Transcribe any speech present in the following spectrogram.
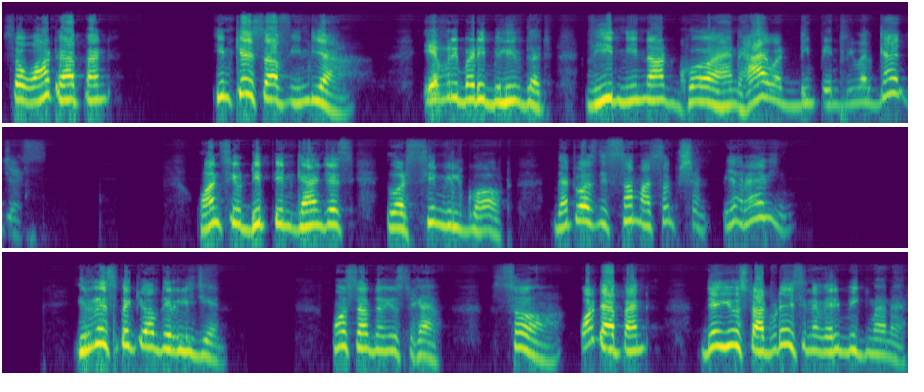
So what happened? In case of India, everybody believed that we need not go and have a dip in river Ganges. Once you dip in Ganges, your sin will go out. That was the some assumption we are having. Irrespective of the religion. Most of them used to have. So what happened? They used to advertise in a very big manner.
